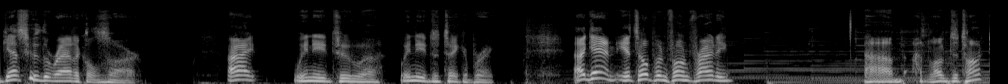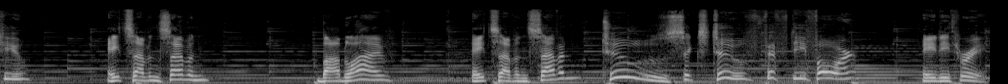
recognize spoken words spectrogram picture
Guess who the radicals are? All right, we need to uh, we need to take a break. Again, it's Open Phone Friday. Um, I'd love to talk to you. 877 Bob Live. 877 262 5483.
